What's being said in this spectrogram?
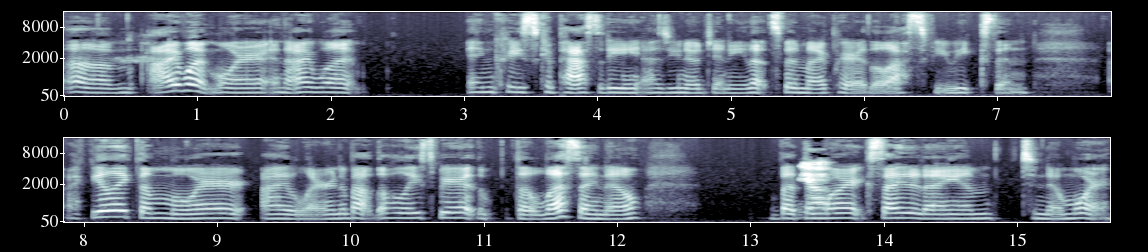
um, I want more, and I want increased capacity. As you know, Jenny, that's been my prayer the last few weeks, and I feel like the more I learn about the Holy Spirit, the, the less I know, but the more excited I am to know more.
